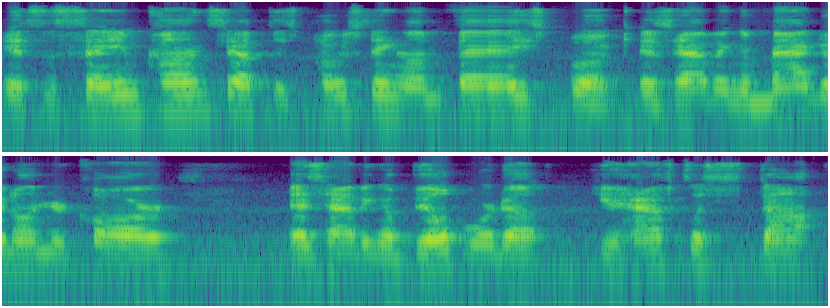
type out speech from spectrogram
it's the same concept as posting on Facebook, as having a magnet on your car, as having a billboard up. You have to stop.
